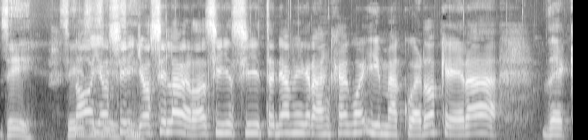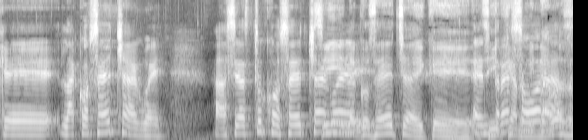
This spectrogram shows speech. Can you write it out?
Sí, sí, no, sí, yo sí, yo sí, la verdad, sí, sí tenía mi granja, güey. Y me acuerdo que era de que la cosecha, güey. Hacías tu cosecha, Sí, la cosecha y que En sí tres horas,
